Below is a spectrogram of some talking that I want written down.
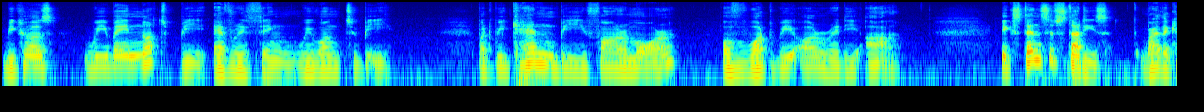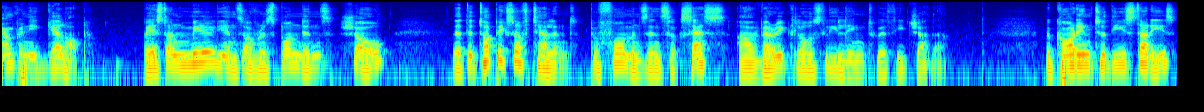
because we may not be everything we want to be, but we can be far more of what we already are. Extensive studies by the company Gallup, based on millions of respondents, show that the topics of talent, performance, and success are very closely linked with each other. According to these studies,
